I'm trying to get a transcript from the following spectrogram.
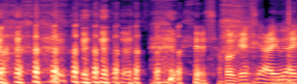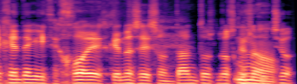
Esa, porque hay, hay gente que dice, joder, es que no sé, son tantos los que No. escucho.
